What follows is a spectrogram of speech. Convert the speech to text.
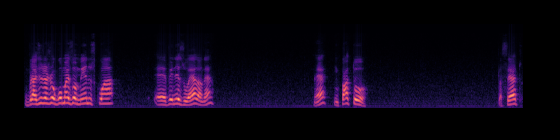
O Brasil já jogou mais ou menos com a é, Venezuela, né? né? Empatou. Tá certo?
